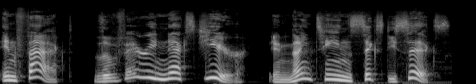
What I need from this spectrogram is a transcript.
In fact, the very next year, in 1966,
